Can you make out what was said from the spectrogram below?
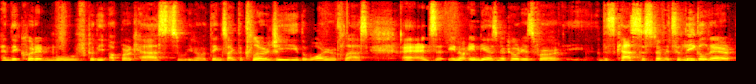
and they couldn't move to the upper castes, you know, things like the clergy, the warrior class. And, you know, India is notorious for this caste system. It's illegal there.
